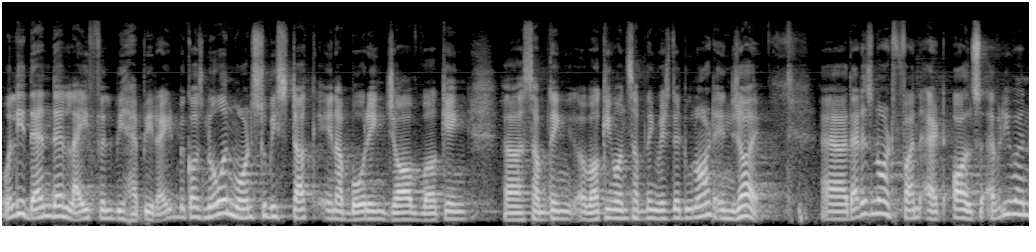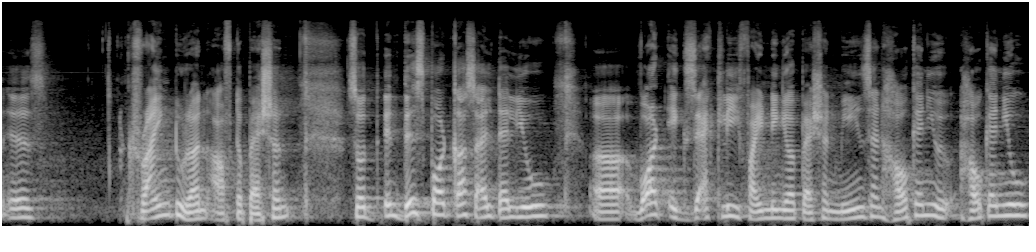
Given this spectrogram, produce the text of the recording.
Only then their life will be happy right? Because no one wants to be stuck in a boring job working uh, something uh, working on something which they do not enjoy. Uh, that is not fun at all. So everyone is trying to run after passion so, in this podcast, I'll tell you uh, what exactly finding your passion means and how can you how can you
